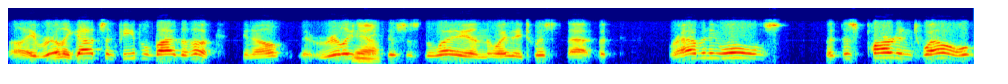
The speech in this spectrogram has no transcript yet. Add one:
well, they really got some people by the hook, you know, that really Yeah. think this is the way and the way they twist that. But ravening wolves, but this part in 12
